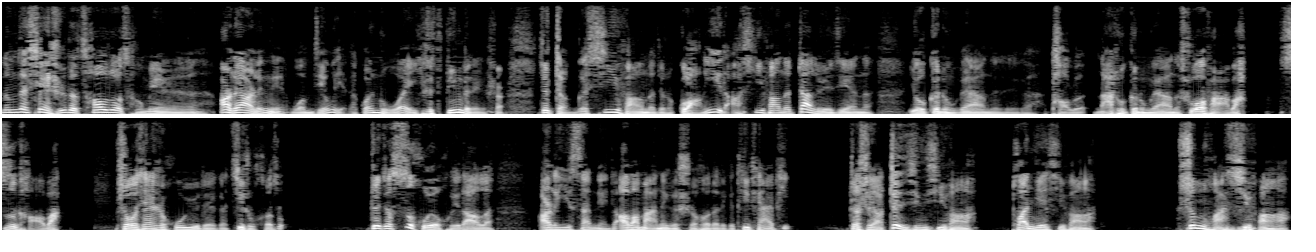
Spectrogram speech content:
那么在现实的操作层面，二零二零年我们节目也在关注，我也一直盯着这个事儿。就整个西方的，就是广义的啊，西方的战略界呢，有各种各样的这个讨论，拿出各种各样的说法吧，思考吧。首先是呼吁这个技术合作，这就似乎又回到了二零一三年，就奥巴马那个时候的这个 TTIP，这是要振兴西方啊，团结西方啊，升华西方啊。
